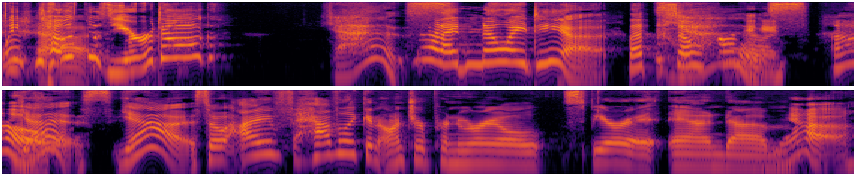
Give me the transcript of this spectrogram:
Wait, Yeah. Toast is your dog? yes God, I had no idea. That's so funny. Oh, yes yeah so i've have like an entrepreneurial spirit and um yeah.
